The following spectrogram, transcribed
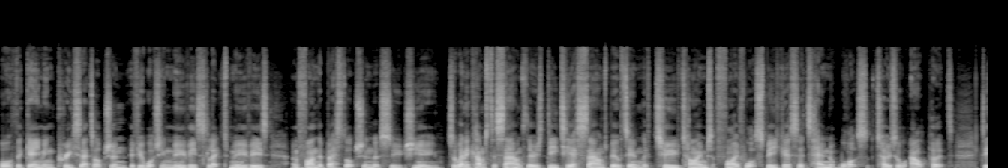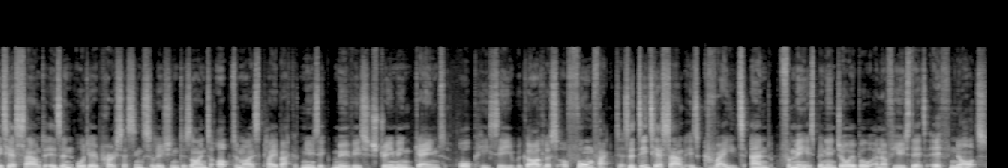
or the gaming preset option. If you're watching movies, select movies and find the best option that suits you. So when it comes to sound, there is DTS sound built in with 2 times 5 watt speakers, so 10 watts total output. DTS Sound is an audio processing solution designed to optimize playback of music, movies, streaming, games, or PC, regardless of form factor. So DTS Sound is great, and for me, it's been enjoyable and I've used it. If not,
